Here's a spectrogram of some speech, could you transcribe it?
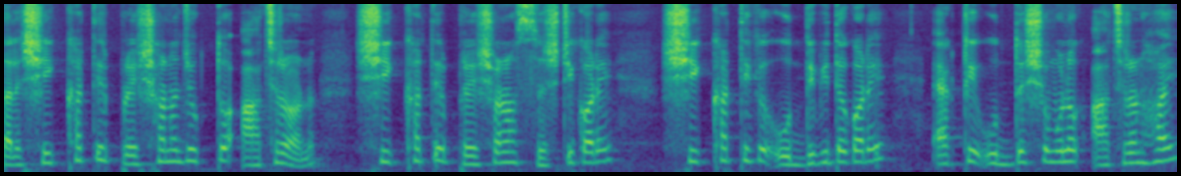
তাহলে শিক্ষার্থীর প্রেষণাযুক্ত আচরণ শিক্ষার্থীর প্রেষণা সৃষ্টি করে, শিক্ষার্থীকে উদ্দীপিত করে। একটি উদ্দেশ্যমূলক আচরণ হয়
